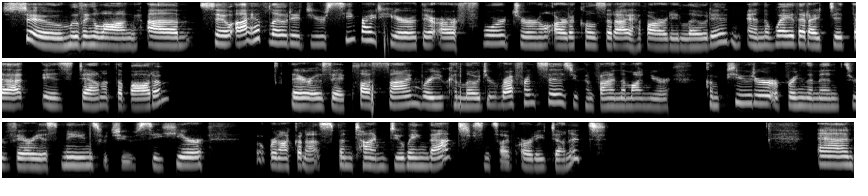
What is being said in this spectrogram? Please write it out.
So moving along, um, so I have loaded, you see right here, there are four journal articles that I have already loaded. And the way that I did that is down at the bottom. There is a plus sign where you can load your references. You can find them on your computer or bring them in through various means, which you see here but we're not gonna spend time doing that since I've already done it. And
